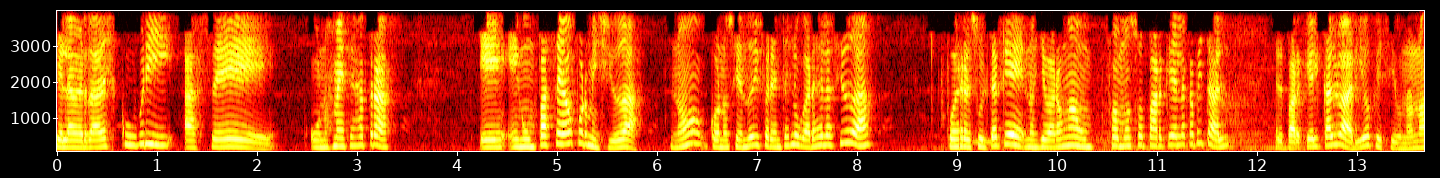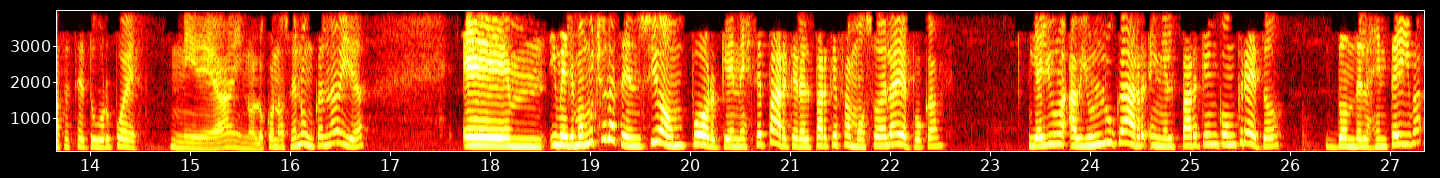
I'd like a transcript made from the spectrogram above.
que la verdad descubrí hace unos meses atrás en, un paseo por mi ciudad, ¿no? Conociendo diferentes lugares de la ciudad, pues resulta que nos llevaron a un famoso parque de la capital, el Parque del Calvario, que si uno no hace este tour, pues ni idea y no lo conoce nunca en la vida. Eh, y me llamó mucho la atención porque en este parque, era el parque famoso de la época, y hay un, había un lugar en el parque en concreto donde la gente iba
